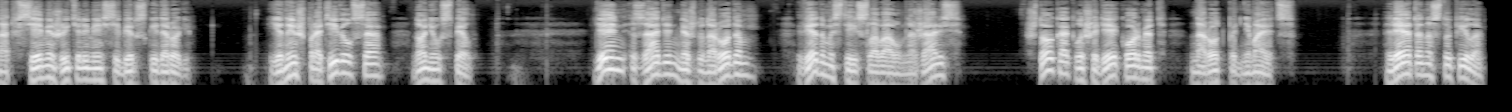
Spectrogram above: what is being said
над всеми жителями сибирской дороги. Яныш противился, но не успел. День за день между народом ведомости и слова умножались, что, как лошадей кормят, народ поднимается. Лето наступило,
